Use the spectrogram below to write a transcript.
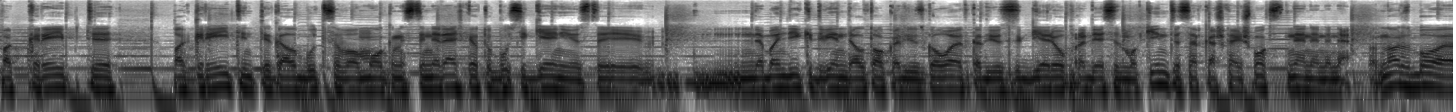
pakreipti pagreitinti galbūt savo mokymės. Tai nereiškia, kad tu būsi genijus. Tai nebandykit vien dėl to, kad jūs galvojat, kad jūs geriau pradėsit mokintis ar kažką išmoksit. Ne, ne, ne, ne. Nors buvo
